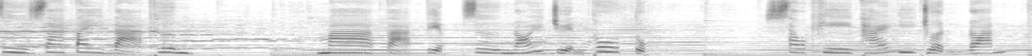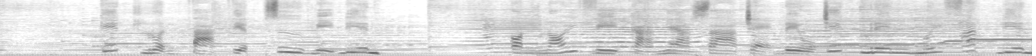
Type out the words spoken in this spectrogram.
dư ra tay đả thương. Mà tả tiệp dư nói chuyện thô tục. Sau khi Thái Y chuẩn đoán, Kết luận tả tiệp dư bị điên. Còn nói vì cả nhà già trẻ đều chết nên mới phát điên.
